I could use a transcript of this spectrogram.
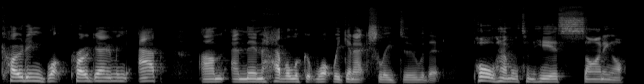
coding block programming app um, and then have a look at what we can actually do with it. Paul Hamilton here signing off.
